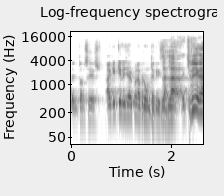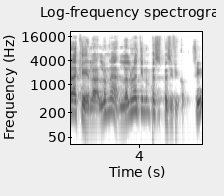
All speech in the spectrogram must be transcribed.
Entonces, ¿a qué quieres llegar con la pregunta, La- Cristian? la- quiero llegar a que la luna, la luna tiene un peso específico. ¿Sí?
